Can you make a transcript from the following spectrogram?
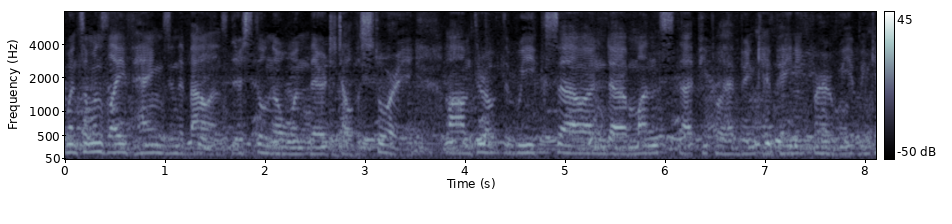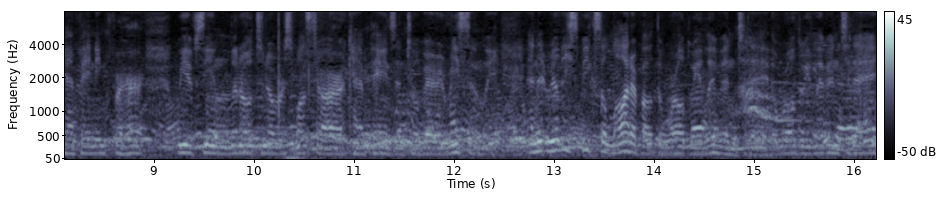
when someone's life hangs in the balance, there's still no one there to tell the story. Um, throughout the weeks uh, and uh, months that people have been campaigning for her, we have been campaigning for her, we have seen little to no response to our campaigns until very recently. And it really speaks a lot about the world we live in today. The world we live in today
